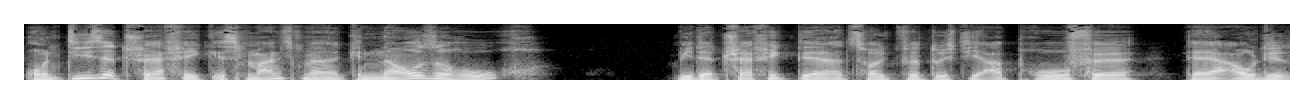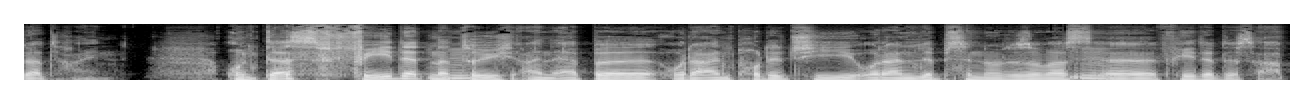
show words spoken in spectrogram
Und dieser Traffic ist manchmal genauso hoch wie der Traffic, der erzeugt wird durch die Abrufe der Audiodateien. Und das federt natürlich ein Apple oder ein Podigy oder ein Libsyn oder sowas, äh, federt es ab.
